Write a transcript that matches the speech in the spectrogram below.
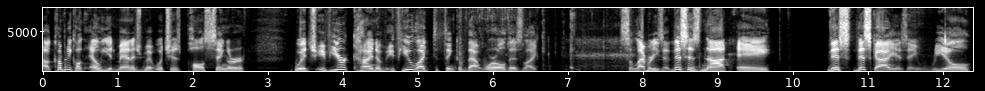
a company called Elliott Management, which is Paul Singer, which if you're kind of if you like to think of that world as like celebrities, this is not a this this guy is a real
